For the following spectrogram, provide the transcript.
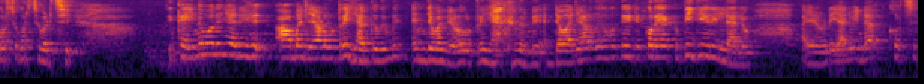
കുറച്ച് കുറച്ച് പഠിച്ച്. കഴിഞ്ഞ പോലെ ഞാൻ ആ മലയാളം ട്രൈ ആക്കുന്നുണ്ട് എന്റെ മലയാളം ട്രൈ ആക്കുന്നുണ്ട് എന്റെ മലയാളം കേട്ട് കുറേ തിരിയില്ലല്ലോ അതിനോട് ഞാൻ പിന്നെ കുറച്ച്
